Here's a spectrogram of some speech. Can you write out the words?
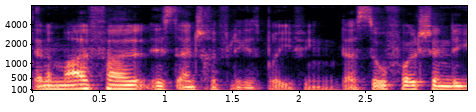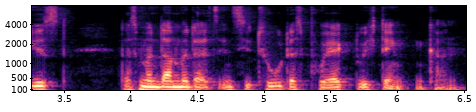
Der Normalfall ist ein schriftliches Briefing, das so vollständig ist, dass man damit als Institut das Projekt durchdenken kann.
